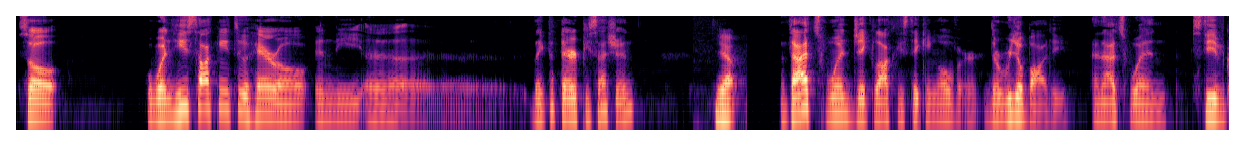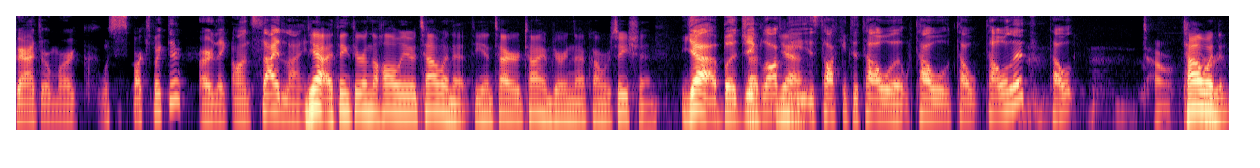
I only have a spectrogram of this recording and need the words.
So when he's talking to Harrow in the uh like the therapy session, yep. that's when Jake Lockley's taking over the real body, and that's when Steve Grant or Mark, what's his Mark Spector, are like on sideline. Yeah, I think they're in the hallway with Taweret the entire time during that conversation. Yeah, but Jake That- Lockley yeah. is talking to Towel Towel Towel Towelet Towel Tower. Tawanet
